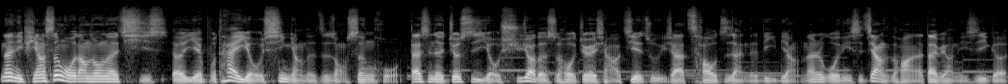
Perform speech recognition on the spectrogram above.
那你平常生活当中呢，其实呃也不太有信仰的这种生活。但是呢，就是有需要的时候，就会想要借助一下超自然的力量。那如果你是这样子的话，那代表你是一个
